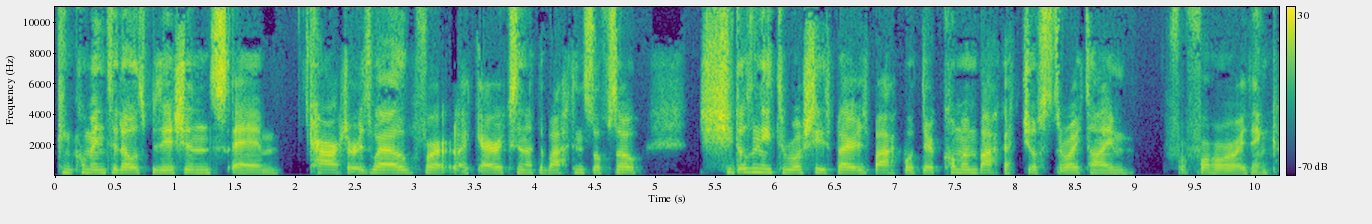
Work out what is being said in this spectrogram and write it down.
can come into those positions. Um, Carter as well for like Eriksson at the back and stuff. So she doesn't need to rush these players back, but they're coming back at just the right time for, for her, I think.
